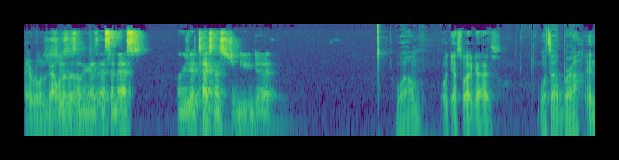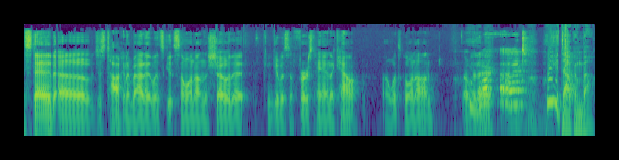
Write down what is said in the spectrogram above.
everyone's Just got one of using those. something as SMS. As long as you have text messaging, you can do it. Well, Well, guess what, guys? what's up, bro? Instead of just talking about it, let's get someone on the show that can give us a firsthand account on what's going on over there. What? Who are you talking about?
